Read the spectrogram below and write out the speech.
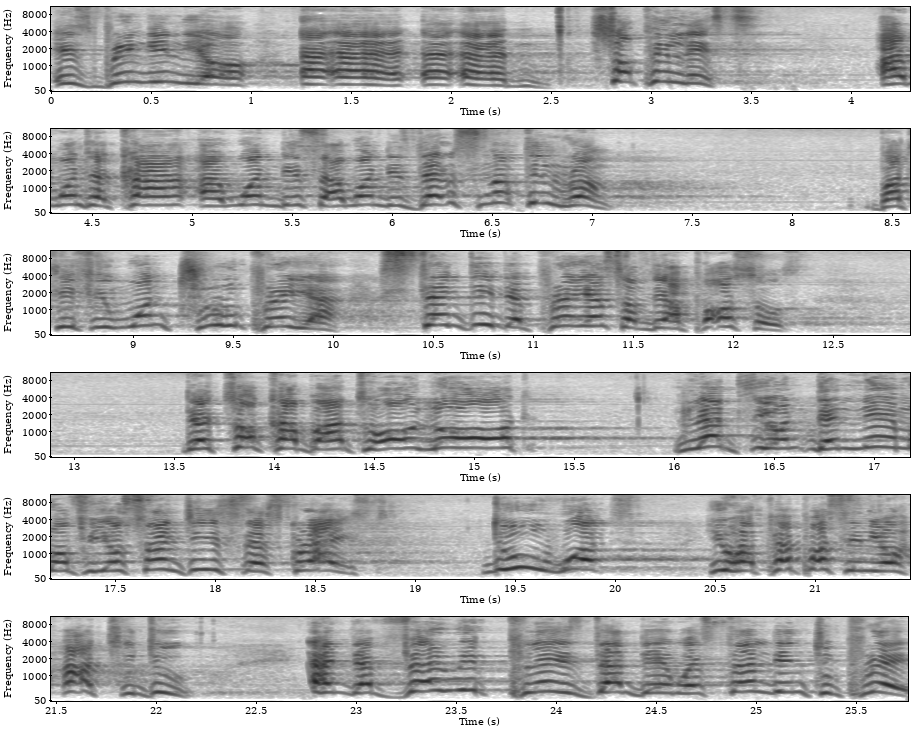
is bringing your uh, uh, uh, um, shopping list. I want a car, I want this, I want this. There is nothing wrong. But if you want true prayer, study the prayers of the apostles. They talk about, oh Lord, let your, the name of your son Jesus Christ do what you have purpose in your heart to do. And the very place that they were standing to pray,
